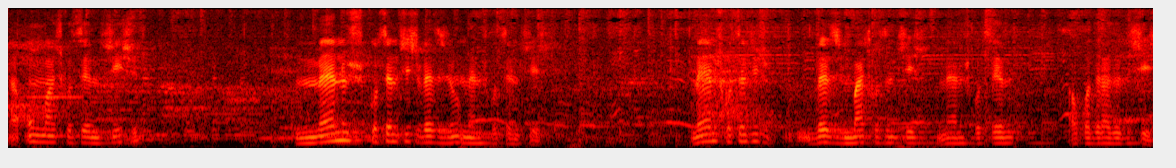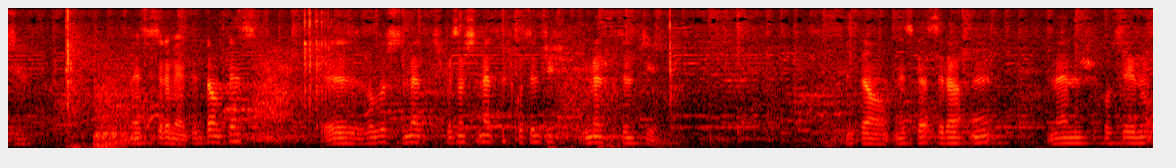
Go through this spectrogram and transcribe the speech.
A 1 mais cosseno de x menos cosseno x vezes 1 menos cosseno x. Menos cosseno x vezes mais cosseno x menos cosseno ao quadrado de x. Necessariamente. Então tem-se eh, valores simétricos, expressões simétricas, cosseno x e menos cosseno x. Então, nesse caso será 1 menos cosseno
